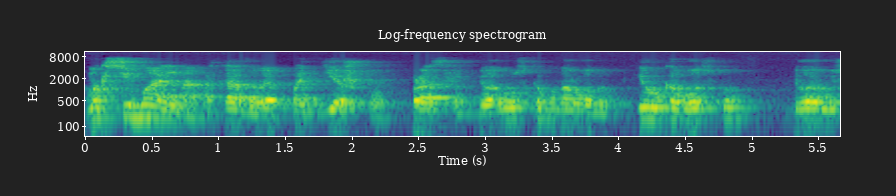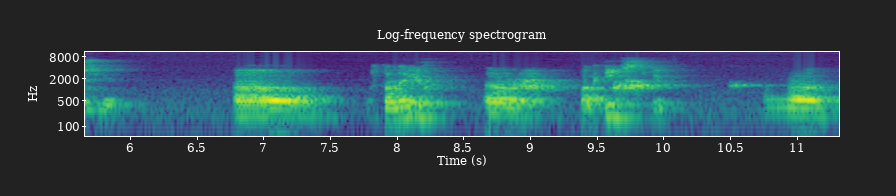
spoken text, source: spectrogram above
максимально оказывая поддержку братскому белорусскому народу и руководству Белоруссии, а, установив а, фактически а,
